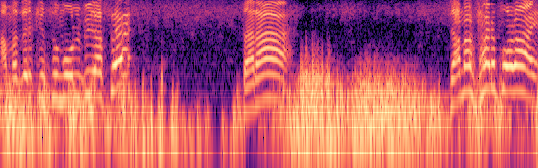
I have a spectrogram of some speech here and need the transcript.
আমাদের কিছু মৌলবি আছে, তারা জানাছার পড়ায়।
